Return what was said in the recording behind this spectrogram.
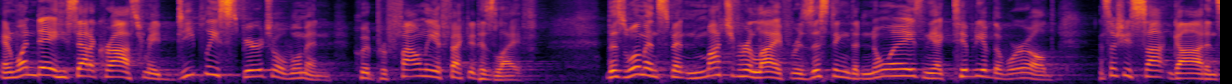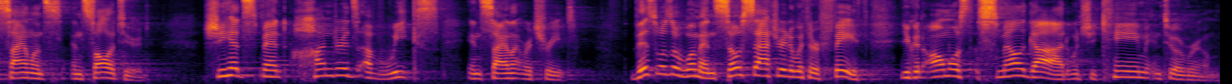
And one day he sat across from a deeply spiritual woman who had profoundly affected his life. This woman spent much of her life resisting the noise and the activity of the world, and so she sought God in silence and solitude. She had spent hundreds of weeks in silent retreat. This was a woman so saturated with her faith, you could almost smell God when she came into a room.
